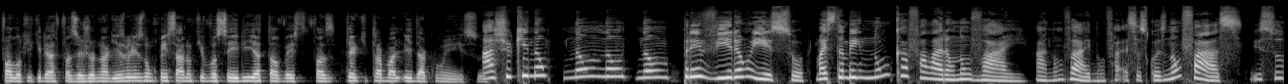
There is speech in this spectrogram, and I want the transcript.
falou que queria fazer jornalismo, eles não pensaram que você iria talvez faz, ter que trabalhar, lidar com isso. Acho que não, não, não, não previram isso. Mas também nunca falaram, não vai. Ah, não vai, não essas coisas não faz. Isso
